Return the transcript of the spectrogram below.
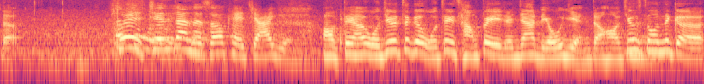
的。所以煎蛋的时候可以加盐。哦，对啊，我觉得这个我最常被人家留言的哈，就是说那个。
